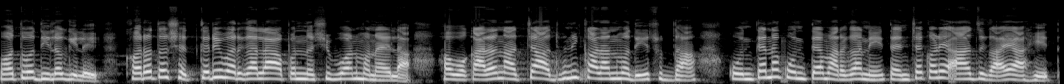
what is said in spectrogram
महत्त्व दिलं गेलं आहे खरं तर शेतकरी वर्गाला आपण नशीबवान म्हणायला हवं. कारण आजच्या आधुनिक काळांमध्ये सुद्धा कोणत्या ना कोणत्या मार्गाने त्यांच्याकडे आज गाय आहेत.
